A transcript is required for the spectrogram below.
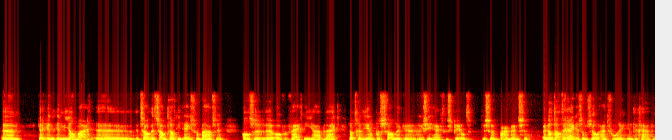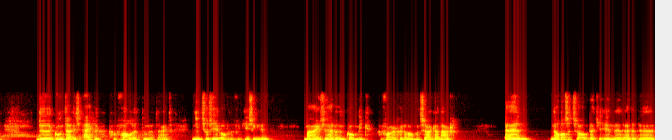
Um, kijk, in, in Myanmar, uh, het, zou, het zou me trouwens niet eens verbazen als er uh, over 15 jaar blijkt dat er een heel persoonlijke ruzie heeft gespeeld tussen een paar mensen. En dat dat de reden is om zo uitvoerig in te grijpen. De Gunta is eigenlijk gevallen toen de tijd, niet zozeer over de verkiezingen, maar ze hebben een komiek gevangen genomen, Sarganar. En nou was het zo dat je in de, de, de,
